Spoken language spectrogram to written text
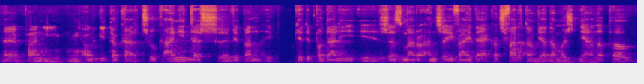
e, pani Olgi Tokarczuk, ani też, e, wie pan, kiedy podali, że zmarł Andrzej Wajda jako czwartą wiadomość dnia, no to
